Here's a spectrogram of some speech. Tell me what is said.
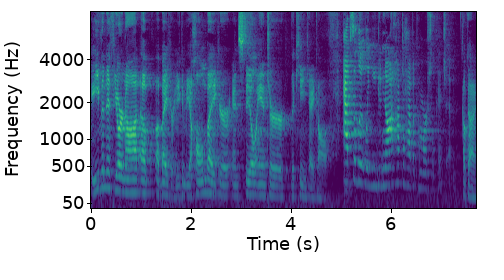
even if you're not a, a baker, you can be a home baker and still enter the king cake off. absolutely, you do not have to have a commercial kitchen. Okay.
